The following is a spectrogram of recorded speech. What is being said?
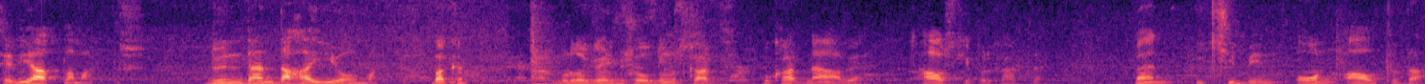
Seviye atlamaktır. Dünden daha iyi olmaktır. Bakın burada görmüş olduğunuz kart. Bu kart ne abi? Housekeeper kartı. Ben 2016'da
